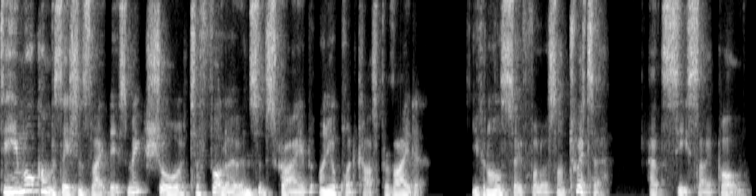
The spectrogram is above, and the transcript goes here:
To hear more conversations like this, make sure to follow and subscribe on your podcast provider. You can also follow us on Twitter at CSciPol.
